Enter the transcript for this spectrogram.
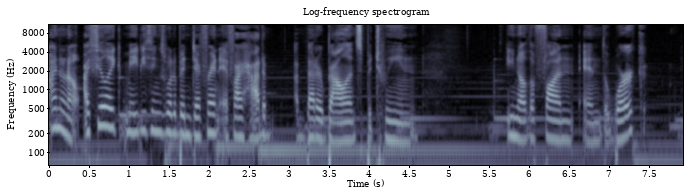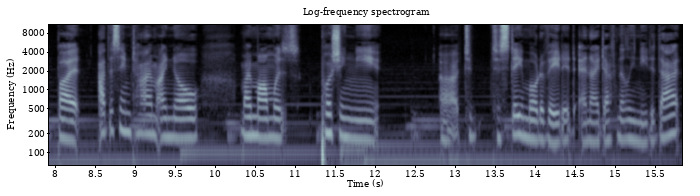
I don't know. I feel like maybe things would have been different if I had a, a better balance between you know the fun and the work but at the same time, I know my mom was pushing me uh, to to stay motivated, and I definitely needed that.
